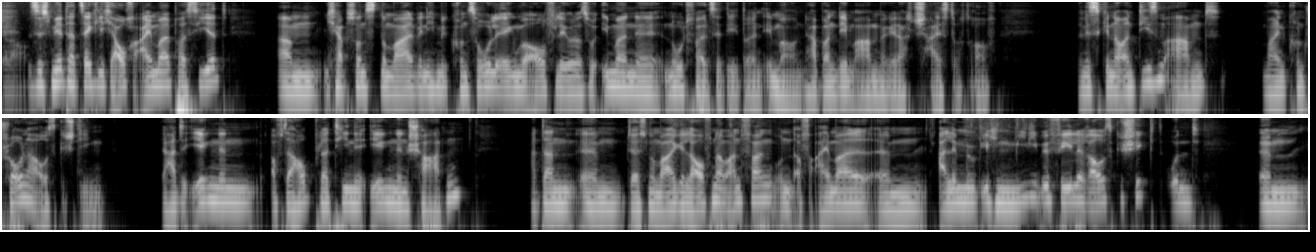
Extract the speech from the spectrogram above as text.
Genau. Es ist mir tatsächlich auch einmal passiert, ähm, ich habe sonst normal, wenn ich mit Konsole irgendwo auflege oder so, immer eine Notfall-CD drin, immer. Und habe an dem Abend mir gedacht, scheiß doch drauf. Dann ist genau an diesem Abend mein Controller ausgestiegen. Der hatte irgendeinen, auf der Hauptplatine irgendeinen Schaden. Hat dann, ähm, der ist normal gelaufen am Anfang und auf einmal ähm, alle möglichen MIDI-Befehle rausgeschickt und ähm,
